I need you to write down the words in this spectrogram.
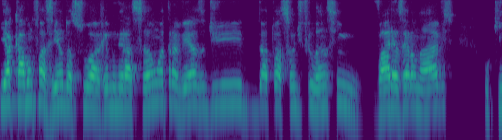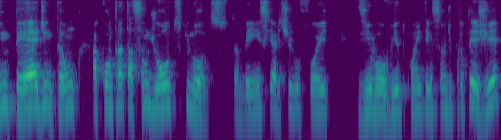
e acabam fazendo a sua remuneração através de, da atuação de freelance em várias aeronaves, o que impede, então, a contratação de outros pilotos. Também esse artigo foi desenvolvido com a intenção de proteger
